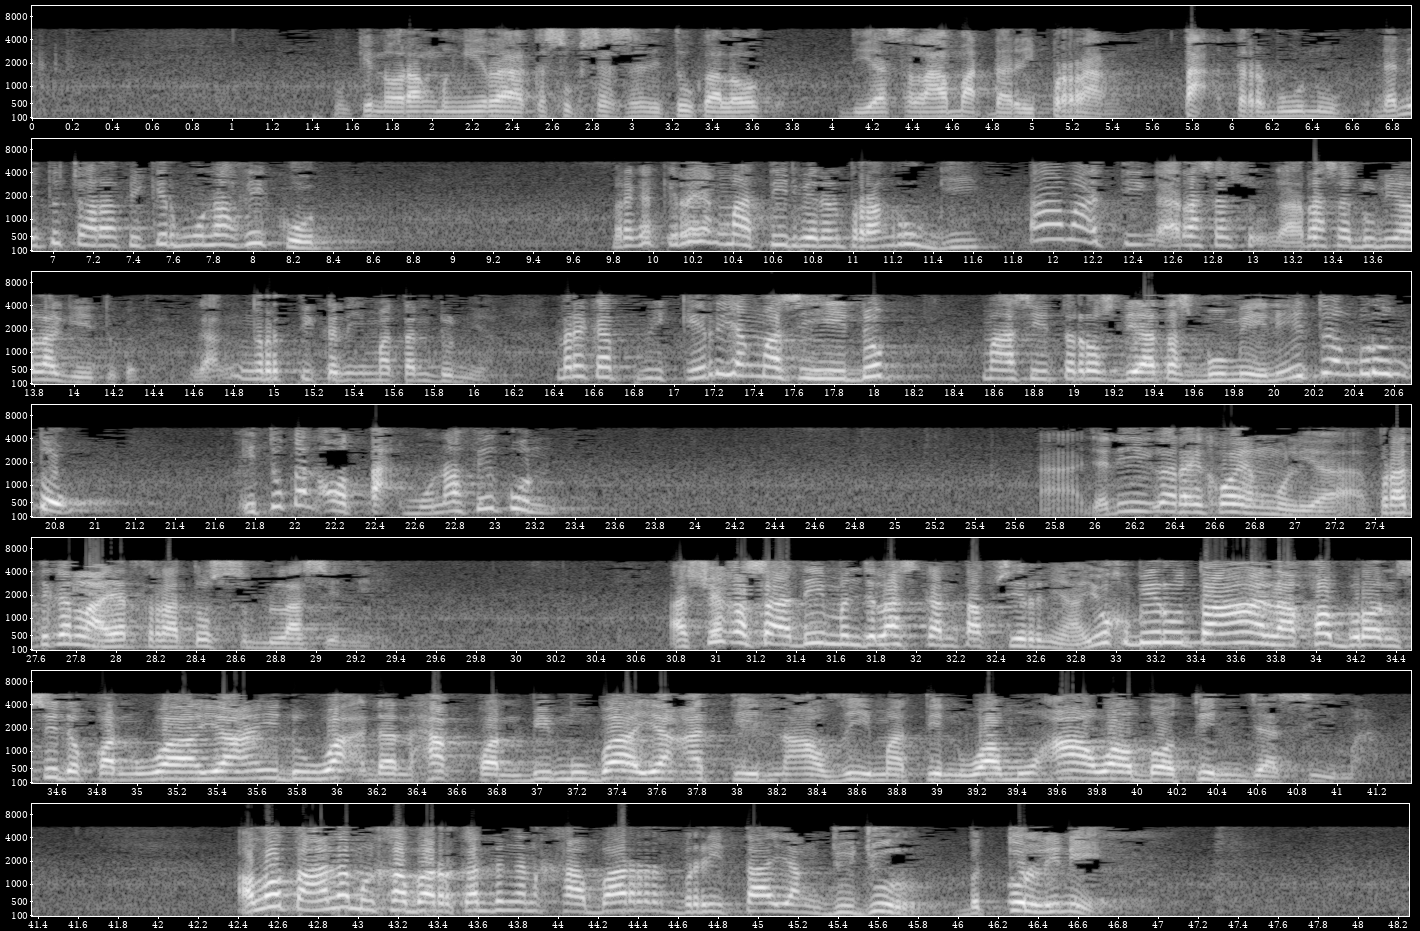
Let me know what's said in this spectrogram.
Mungkin orang mengira kesuksesan itu kalau dia selamat dari perang. Tak terbunuh. Dan itu cara pikir munafikun. Mereka kira yang mati di medan perang rugi. Ah mati, nggak rasa nggak rasa dunia lagi itu katanya. Nggak ngerti kenikmatan dunia. Mereka pikir yang masih hidup masih terus di atas bumi ini itu yang beruntung. Itu kan otak munafikun. Nah, jadi Raiko yang mulia, perhatikanlah ayat 111 ini. Asyik Sa'di menjelaskan tafsirnya. Yukhbiru ta'ala qabran sidqan wa ya'idu wa'dan haqqan bimubaya'atin azimatin wa mu'awadatin jasimah. Allah Ta'ala mengkhabarkan dengan kabar berita yang jujur. Betul ini.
